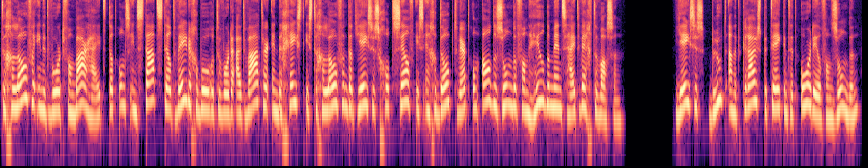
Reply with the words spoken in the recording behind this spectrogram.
Te geloven in het woord van waarheid dat ons in staat stelt wedergeboren te worden uit water en de geest is te geloven dat Jezus God zelf is en gedoopt werd om al de zonden van heel de mensheid weg te wassen. Jezus bloed aan het kruis betekent het oordeel van zonden,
